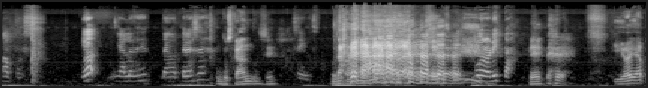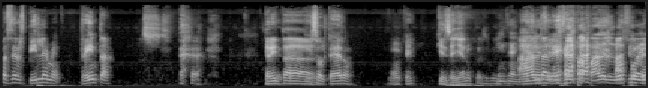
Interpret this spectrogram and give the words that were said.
No, pues. Yo, ya le dije, tengo 13. Buscando, sí. Sí, Buscando. por ahorita. Sí. Y yo ya pasé el pile, men. 30. 30. Y soltero. Ok. Quinceañero, pues. güey. Quinceañero, Ándale. Es el papá del grupo ahí.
